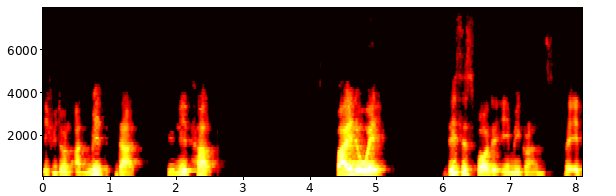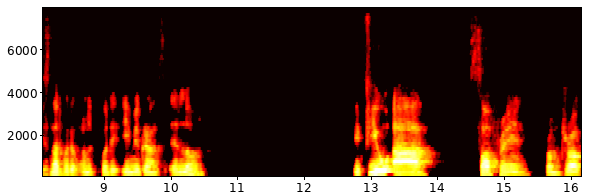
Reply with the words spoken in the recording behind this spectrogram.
if you don't admit that you need help. By the way, this is for the immigrants, but it is not for the for the immigrants alone. If you are suffering from drug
